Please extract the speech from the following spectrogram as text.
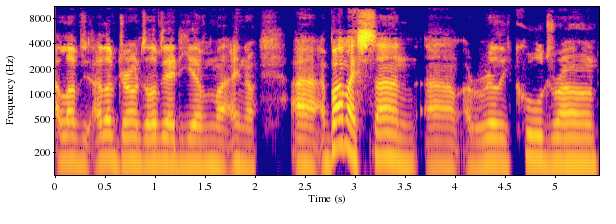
I love I love drones. I love the idea of them. I know uh, I bought my son um, a really cool drone.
